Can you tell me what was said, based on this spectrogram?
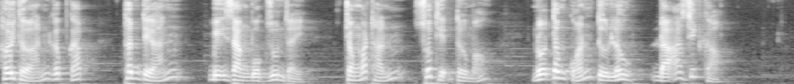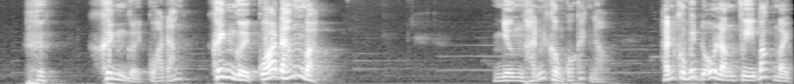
Hơi thở hắn gấp gáp Thân thể hắn bị ràng buộc run dày trong mắt hắn xuất hiện tơ máu, Nội tâm quán từ lâu đã giết gạo khinh người quá đáng, khinh người quá đáng mà. Nhưng hắn không có cách nào. Hắn không biết Đỗ Lăng Phi, Bắc Mạch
